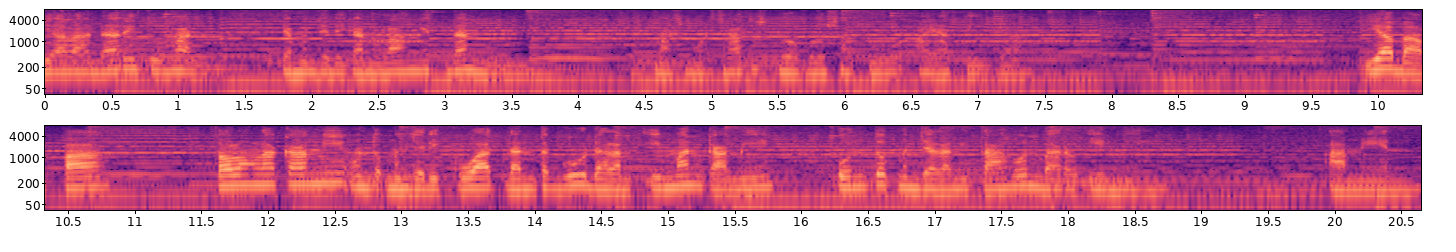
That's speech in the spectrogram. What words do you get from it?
ialah dari Tuhan yang menjadikan langit dan bumi. Mazmur 121 ayat 3. Ya Bapa, tolonglah kami untuk menjadi kuat dan teguh dalam iman kami untuk menjalani tahun baru ini. Amin.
